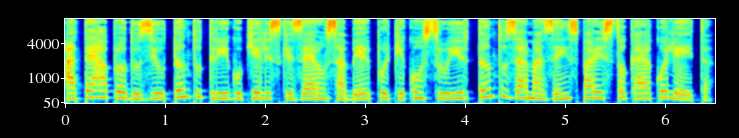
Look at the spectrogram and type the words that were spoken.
A terra produziu tanto trigo que eles quiseram saber por que construir tantos armazéns para estocar a colheita.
